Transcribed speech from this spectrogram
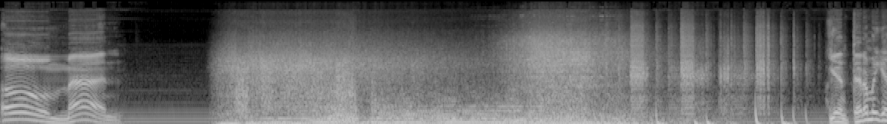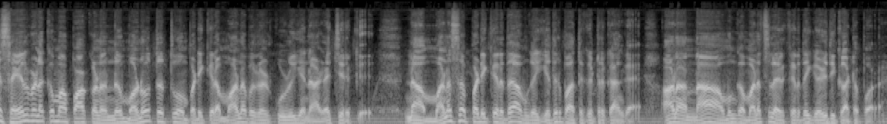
ஓ மேன். என் திறமைய செயல் விளக்கமா பார்க்கணும்னு மனோ தத்துவம் படிக்கிற மாணவர்கள் குழு என்ன அழைச்சிருக்கு. நான் மனச படிக்கிறத அவங்க எதிர்பார்த்துக்கிட்டு இருக்காங்க. ஆனா நான் அவங்க மனசுல இருக்கிறத எழுதி காட்ட போறேன்.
